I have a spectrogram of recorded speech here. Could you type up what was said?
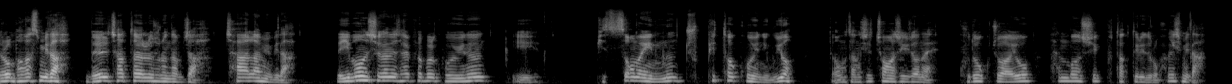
여러분 반갑습니다. 매일 차트 알려주는 남자 차알람입니다. 네, 이번 시간에 살펴볼 코인은 이 빗썸에 있는 주피터 코인이고요. 영상 시청하시기 전에 구독, 좋아요 한 번씩 부탁드리도록 하겠습니다.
